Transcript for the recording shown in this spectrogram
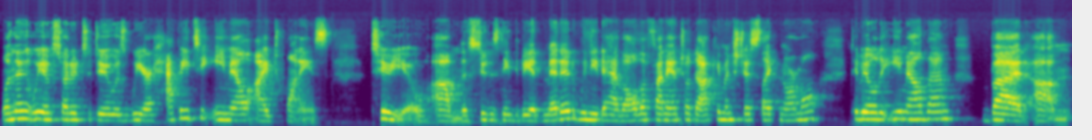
One thing that we have started to do is we are happy to email I-20s to you. Um, the students need to be admitted. We need to have all the financial documents just like normal to be able to email them. But um,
